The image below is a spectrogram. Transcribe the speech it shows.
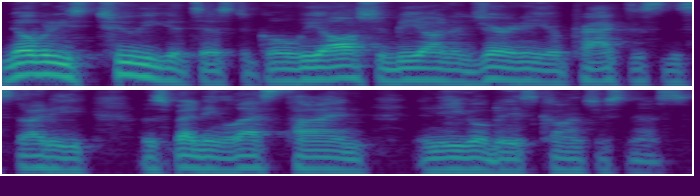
Nobody's too egotistical. We all should be on a journey of practice and study of spending less time in ego based consciousness.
